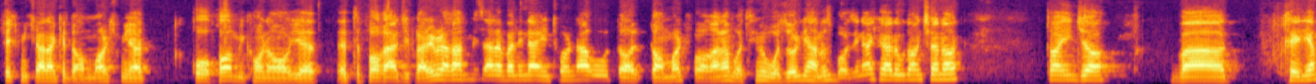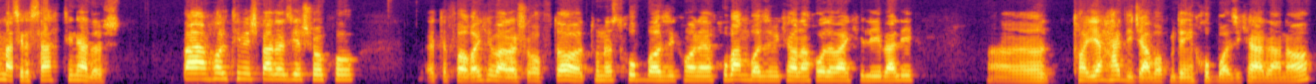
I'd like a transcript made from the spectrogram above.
فکر می‌کردن که دانمارک میاد قوقا می‌کنه و یه اتفاق عجیب غریب رقم می‌زنه ولی نه اینطور نبود. دانمارک واقعا با تیم بزرگی هنوز بازی نکرده بود آنچنان تا اینجا و خیلی هم مسیر سختی نداشت. به هر حال تیمش بعد از یه شوک و اتفاقایی که براش افتاد تونست خوب بازی کنه. خوبم بازی می‌کردن خود وکیلی ولی تا یه حدی جواب میده این خوب بازی کردن ها.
